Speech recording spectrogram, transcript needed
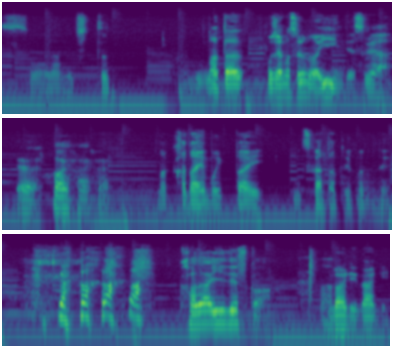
そうなんで、ちょっと、またお邪魔するのはいいんですが、うん。はいはいはい。まあ、課題もいっぱい見つかったということで、い 課題ですか？何何？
